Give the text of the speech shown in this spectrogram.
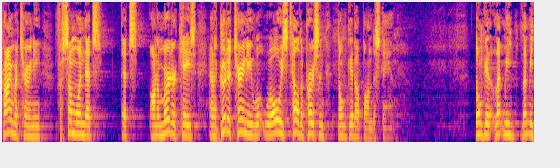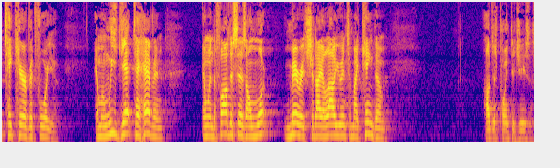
crime attorney for someone that's, that's on a murder case, and a good attorney will, will always tell the person, don't get up on the stand. Don't get, let me, let me take care of it for you. And when we get to heaven, and when the Father says, on what merit should I allow you into my kingdom? I'll just point to Jesus.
